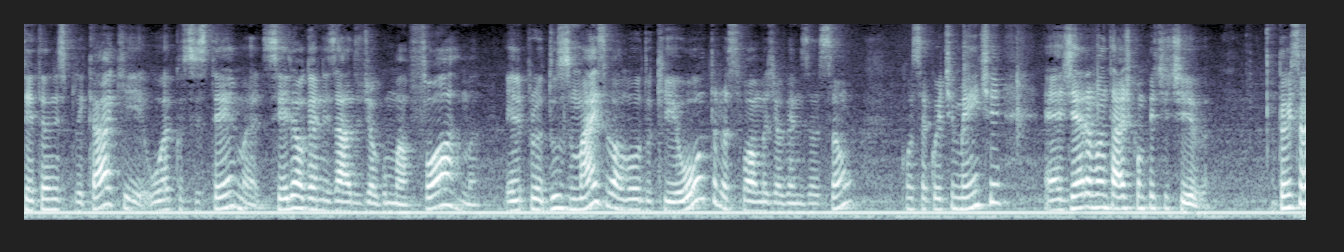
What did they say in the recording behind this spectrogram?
tentando explicar que o ecossistema, se ele é organizado de alguma forma, ele produz mais valor do que outras formas de organização, consequentemente, é, gera vantagem competitiva. Então, isso,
